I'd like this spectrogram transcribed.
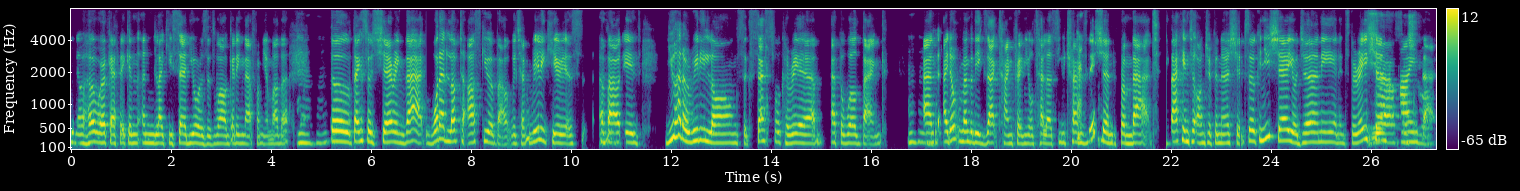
you know her work ethic and and like you said yours as well getting that from your mother mm-hmm. so thanks for sharing that what i'd love to ask you about which i'm really curious mm-hmm. about is you had a really long successful career at the world bank Mm-hmm. And I don't remember the exact time frame you'll tell us. You transitioned from that back into entrepreneurship. So can you share your journey and inspiration yeah, behind sure. that?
